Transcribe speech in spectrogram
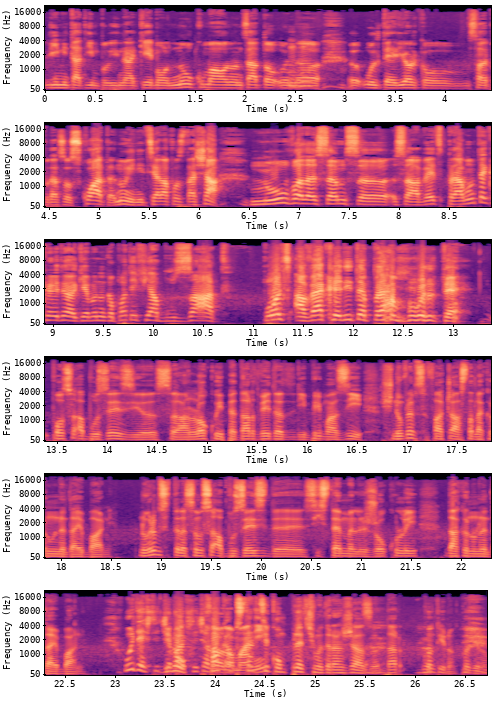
limita timpului în arcade mode, nu cum au anunțat-o în Mhm. uh, uh, ulterior că o- s-ar putea să o scoată. Nu, inițial a fost așa. Nu vă lăsăm să, să aveți prea multe credite în arcade mode, pentru că poate fi abuzat. Poți avea credite prea multe. Poți să abuzezi, uh, să înlocui pe Darth Vader din prima zi și nu vrem să faci asta dacă nu ne dai bani. Nu vrem să te lăsăm să abuzezi de sistemele jocului dacă nu ne dai bani. Uite, știi Din ceva, nou, știi ceva, fac romanii? abstracție complet și mă deranjează, dar continuă, continuă.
